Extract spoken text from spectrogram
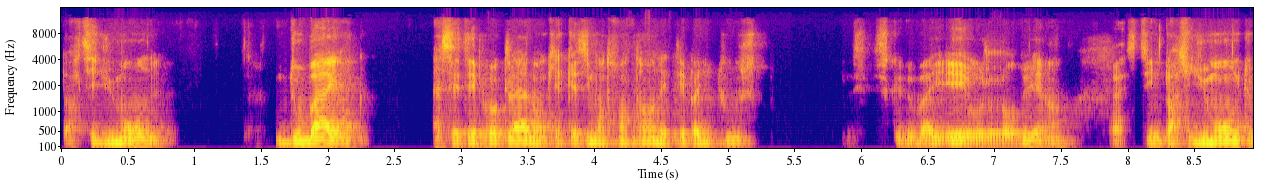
parties du monde. Dubaï, à cette époque-là, donc il y a quasiment 30 ans, n'était pas du tout ce que Dubaï est aujourd'hui. Hein. C'était une partie du monde que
